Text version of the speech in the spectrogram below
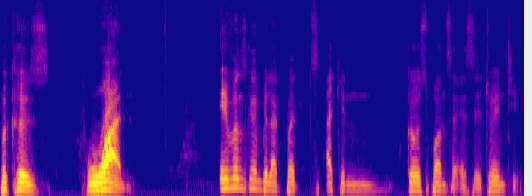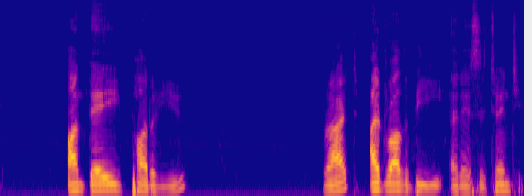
Because one, everyone's gonna be like, but I can go sponsor SA20. Aren't they part of you? right? I'd rather be at SA20.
